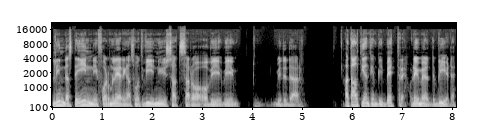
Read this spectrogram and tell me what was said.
lindas det in i formuleringar som att vi nysatsar och, och vi, vi, vi det där. Att allt egentligen blir bättre, och det är ju möjligt att det blir det.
